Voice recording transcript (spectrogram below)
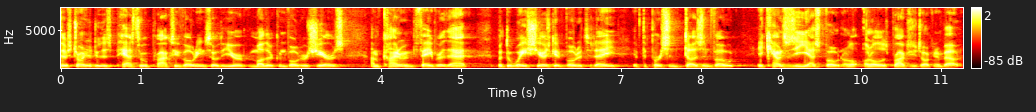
they're starting to do this pass-through proxy voting so that your mother can vote her shares. I'm kind of in favor of that. But the way shares get voted today, if the person doesn't vote, it counts as a yes vote on all, on all those proxies you're talking about.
